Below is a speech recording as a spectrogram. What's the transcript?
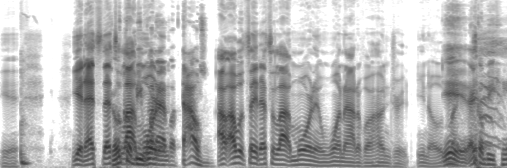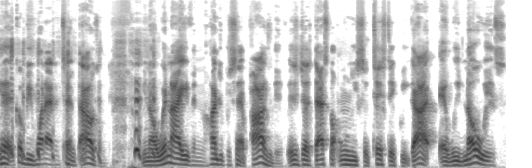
Yeah. Yeah. That's that's So a lot more than a thousand. I, I would say that's a lot more than one out of a hundred. You know. Yeah, like- that could be yeah, it could be one out of ten thousand. You know, we're not even hundred percent positive. It's just that's the only statistic we got, and we know is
